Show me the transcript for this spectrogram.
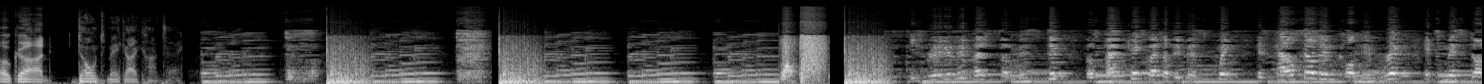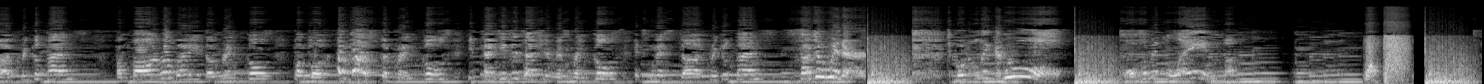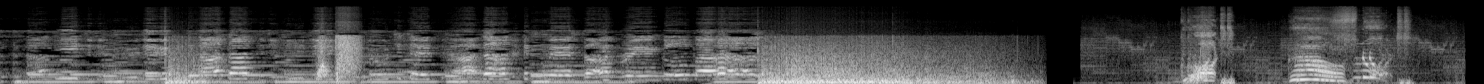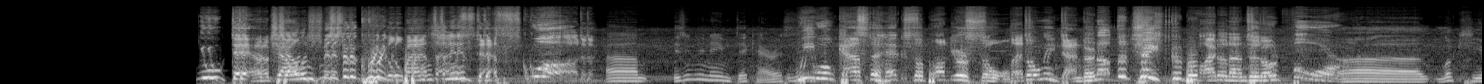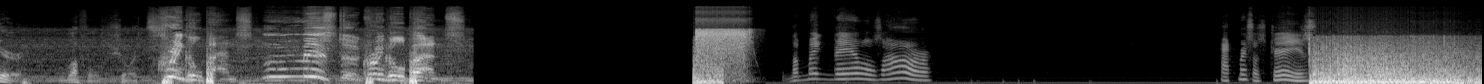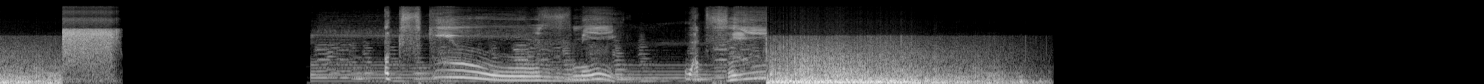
Oh god. Don't make eye contact. He's really pessimistic. Those pancakes better be Bisquick. His pals seldom call him Rick. It's Mr. Crinkle Pants. From far away the wrinkles, but look across the crinkles. He fancies his usher with sprinkles. It's Mr. Crinkle Pants. Such a winner! Totally cool! Also a bit lame. It's Mr. Crinkle Pants. Grunt! Growl. Snort! You dare challenge Mr. Crinklepants and his death squad! Um, isn't your name Dick Harris? We will cast a hex upon your soul that only Dander not the Chaste could provide an antidote for! Uh, look here. Ruffle shorts. Crinklepants! Mr. Crinklepants! The big deals are at Mrs. J's. Excuse me. Let's see.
